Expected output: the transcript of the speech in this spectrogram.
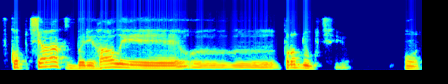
в копцях зберігали е, продукцію. От.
